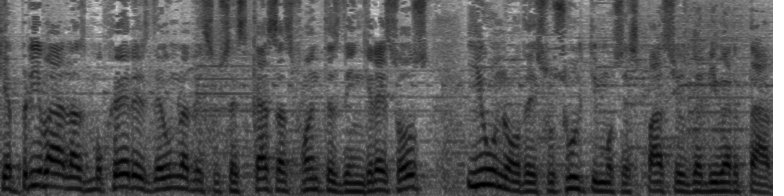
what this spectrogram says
que priva a las mujeres de una de sus escasas fuentes de ingresos y uno de sus últimos espacios de libertad.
